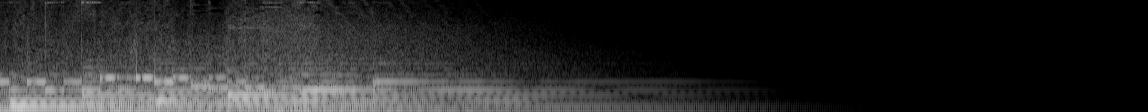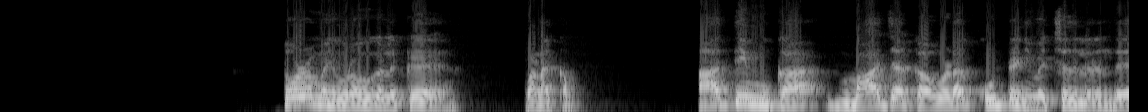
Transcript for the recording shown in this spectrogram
தோழமை உறவுகளுக்கு வணக்கம். அதிமுக பாஜகவோட கூட்டணி வச்சதுலேருந்து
